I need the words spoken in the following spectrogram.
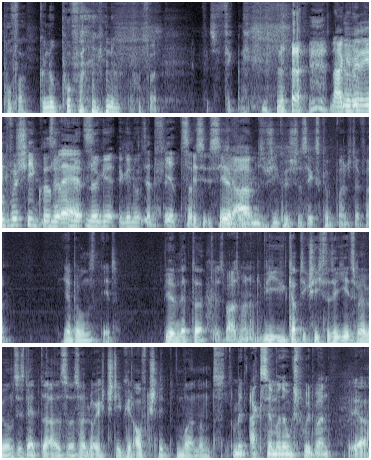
Puffer. genug Puffer, genug Puffer fürs Ficken. Nein, Wir genug reden von Skikurs, nur, nur, nur, ge- genug. sind 14. Es ist Ja, sicher abends Skikurs schon Sex gehabt worden, Stefan. Ja, bei uns nicht. Wir haben nicht da, Das weiß man nicht. wie, ich glaube, die Geschichte ja jedes Mal bei uns ist nicht da, also so ein Leuchtstäbchen aufgeschnitten worden und Mit Achse haben wir da umgesprüht worden. ja.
